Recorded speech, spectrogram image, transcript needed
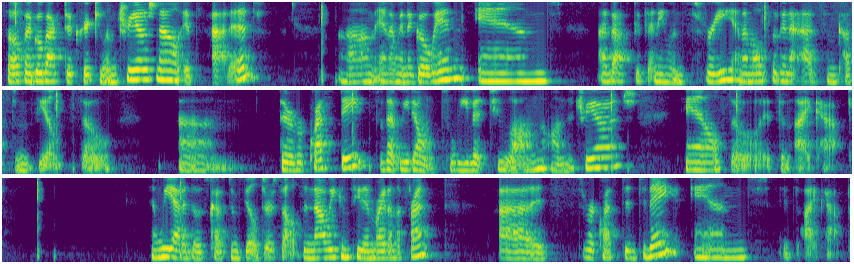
So if I go back to curriculum triage now, it's added. Um, and I'm going to go in and I've asked if anyone's free and I'm also going to add some custom fields. So um, the request date so that we don't leave it too long on the triage and also it's an ICAP. And we added those custom fields ourselves and now we can see them right on the front. Uh, it's requested today and it's ICAP.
